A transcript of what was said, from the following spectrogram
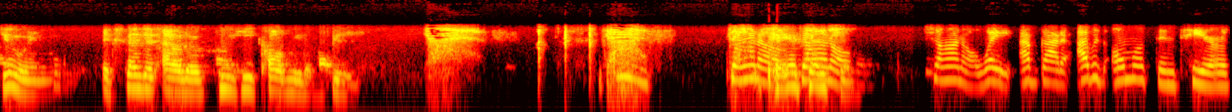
doing extended out of who he called me to be. Yes. Jonno, Jonno, Jonno, wait, I've got it. I was almost in tears.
